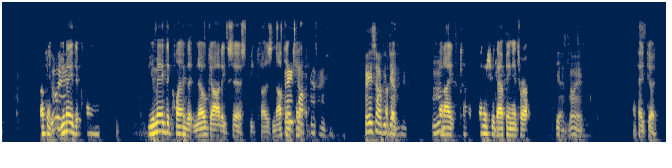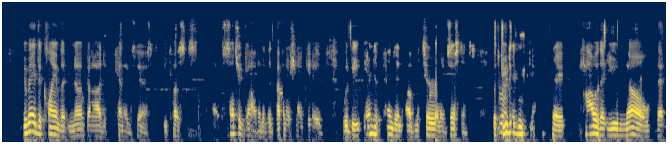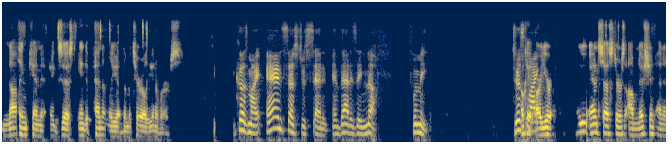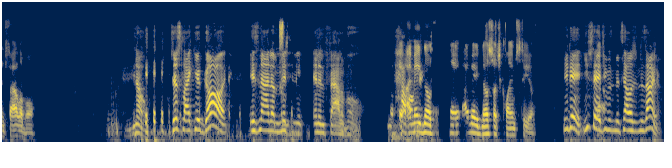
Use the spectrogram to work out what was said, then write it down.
Okay, Go you ahead. made the claim. You made the claim that no God exists because nothing Based can. off your definition. Based off your Okay. definition. Mhm. Can I, can I finish without being interrupted? Yes, go ahead. Okay, good. You made the claim that no God can exist because such a God, under the definition I gave, would be independent of material existence. But you didn't demonstrate how that you know that nothing can exist independently of the material universe. Because my ancestors said it, and that is enough for me. Just Okay, like are your, are your ancestors omniscient and infallible? no, just like your God is not omniscient and infallible. Okay, I made no I made no such claims to you. You did. You said you was an intelligent designer.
